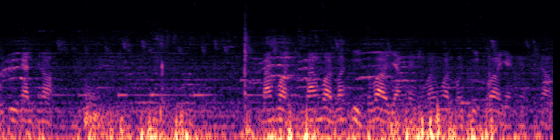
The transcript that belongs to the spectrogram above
ก็คือกันพี่น้องบางบ่อนบางบ่อนบางทีก็ว่าอย่างหนึ่งบางบ่อนบางทีก็ว่าอย่างหนึ่งพี่น้อง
